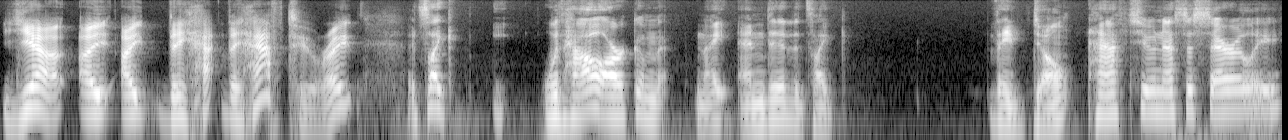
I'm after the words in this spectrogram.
Yeah, I I they ha- they have to, right? It's like with how Arkham Knight ended. It's like they don't have to necessarily.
